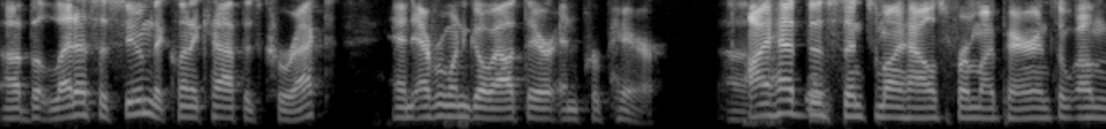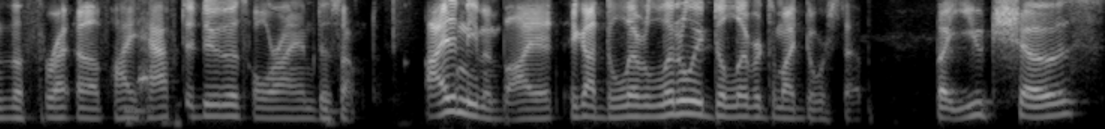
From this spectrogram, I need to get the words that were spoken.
uh, but let us assume that Clinic Cap is correct, and everyone go out there and prepare. Uh, I had this sent to my house from my parents on the threat of I have to do this or I am disowned. I didn't even buy it. It got delivered, literally delivered to my doorstep but you chose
